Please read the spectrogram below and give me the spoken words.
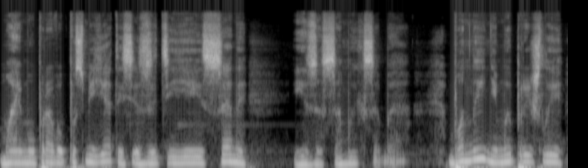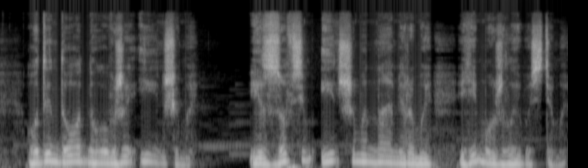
Маємо право посміятися з цієї сцени і за самих себе, бо нині ми прийшли один до одного вже іншими, із зовсім іншими намірами і можливостями,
